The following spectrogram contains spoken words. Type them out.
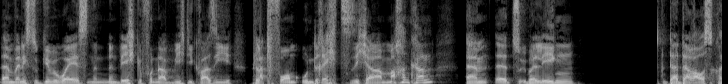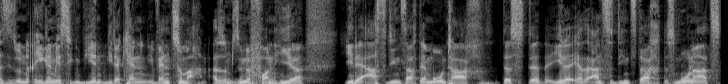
ähm, wenn ich so Giveaways einen, einen Weg gefunden habe, wie ich die quasi plattform- und rechtssicher machen kann, ähm, äh, zu überlegen, da daraus quasi so einen regelmäßigen wiederkehrenden Event zu machen. Also im Sinne von hier, jeder erste Dienstag, der Montag, des, der, jeder erste Dienstag des Monats,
